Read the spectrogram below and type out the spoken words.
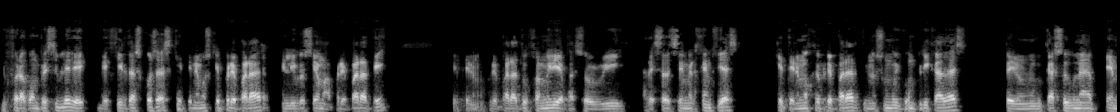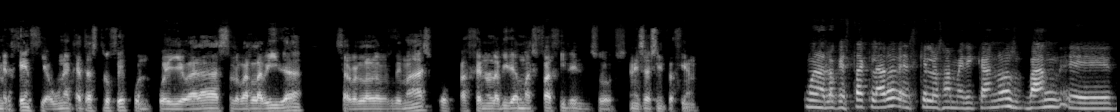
y fuera comprensible de, de ciertas cosas que tenemos que preparar. El libro se llama Prepárate, que tenemos, prepara a tu familia para sobrevivir a esas emergencias que tenemos que preparar, que no son muy complicadas, pero en un caso de una emergencia o una catástrofe, pues puede llevar a salvar la vida, salvar a los demás o hacernos la vida más fácil en, esos, en esa situación. Bueno, lo que está claro es que los americanos van eh,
